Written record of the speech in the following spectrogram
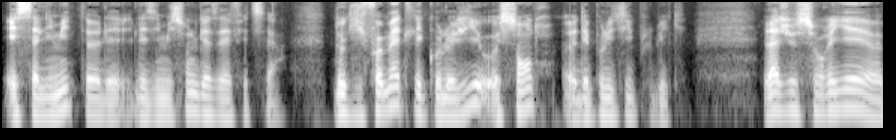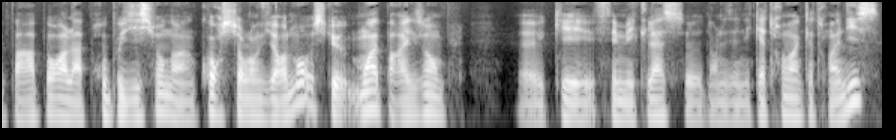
et ça limite euh, les, émissions de gaz à effet de serre. Donc il faut mettre l'écologie au centre des politiques publiques. Là, je souriais par rapport à la proposition d'un cours sur l'environnement, parce que moi, par exemple, qui ai fait mes classes dans les années 80-90,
